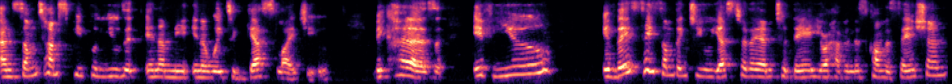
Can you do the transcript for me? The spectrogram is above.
and sometimes people use it in a in a way to gaslight you. Because if you if they say something to you yesterday and today you're having this conversation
